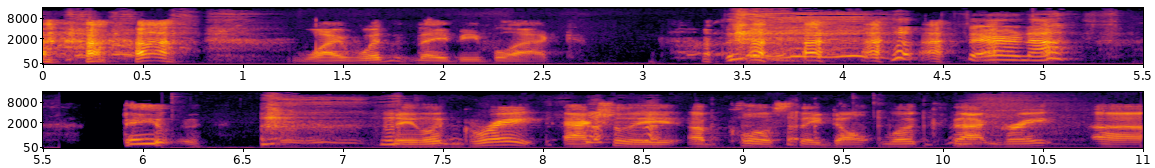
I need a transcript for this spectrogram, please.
why wouldn't they be black? Fair enough. They they look great. Actually, up close, they don't look that great. Uh,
